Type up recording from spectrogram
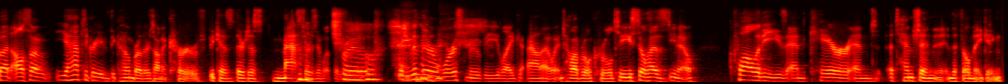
but also you have to agree with the Coen brothers on a curve because they're just masters at what they do. True. Even their worst movie, like I don't know, Intolerable Cruelty, still has you know qualities and care and attention in the filmmaking.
